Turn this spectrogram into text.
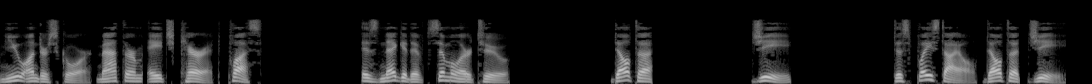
mu underscore mathrm h caret plus is negative similar to delta g display style delta g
